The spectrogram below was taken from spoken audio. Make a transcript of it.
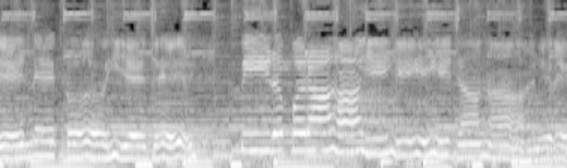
તેને કહીએ જે પીડ પરાઈ જાનાને રે.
